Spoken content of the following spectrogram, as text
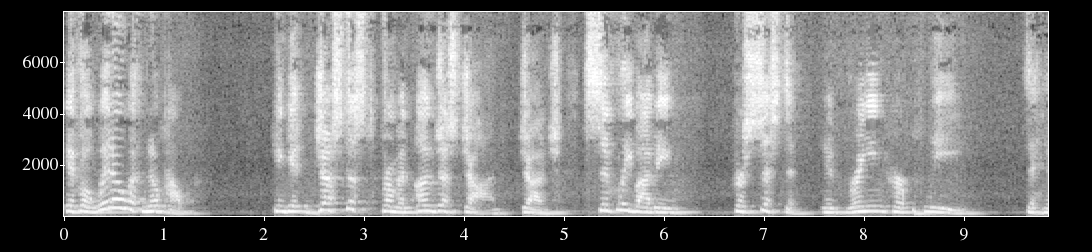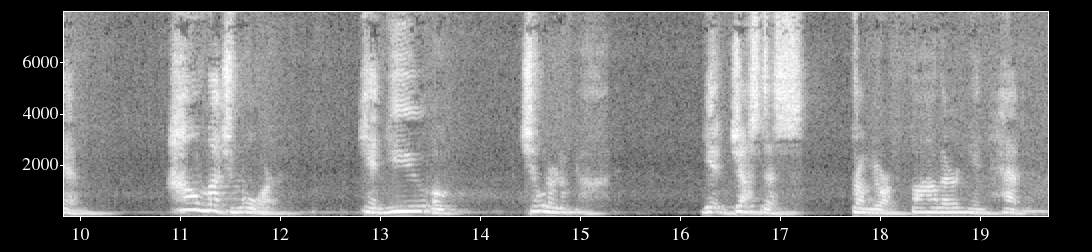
if a widow with no power can get justice from an unjust judge simply by being persistent in bringing her plea to him, how much more can you, O oh, children of God, get justice from your Father in heaven?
